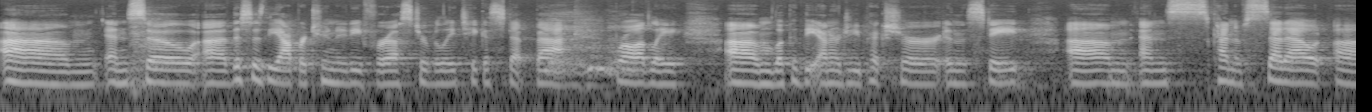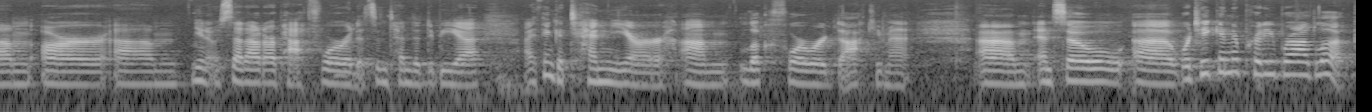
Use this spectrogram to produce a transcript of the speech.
Um, and so uh, this is the opportunity for us to really take a step back broadly, um, look at the energy picture in the state, um, and kind of set out um, our, you know, set out our path forward. It's intended to be a, I think, a 10-year look forward document. Um, and so uh, we're taking a pretty broad look.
